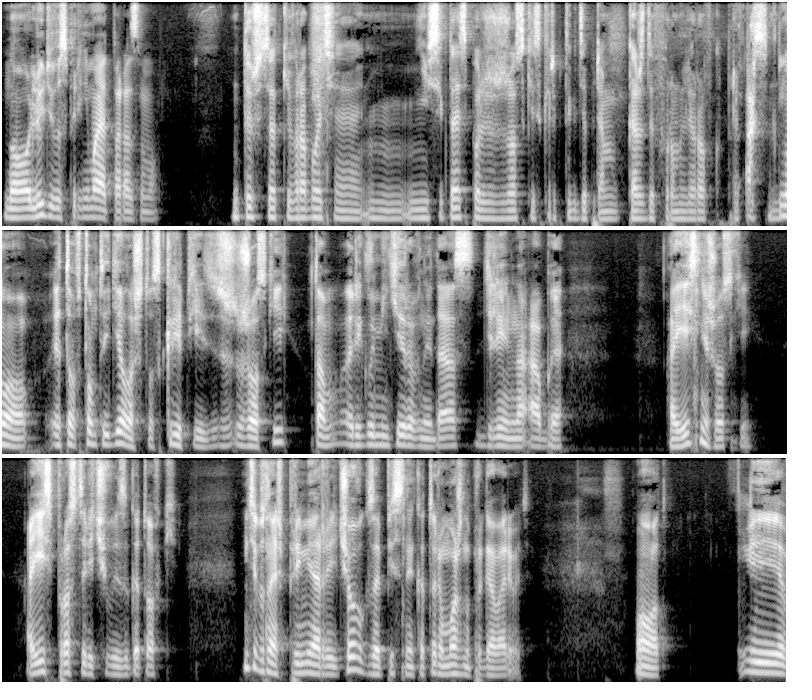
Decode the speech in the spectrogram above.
Но люди воспринимают по-разному. Ну, ты же все-таки в работе не всегда используешь жесткие скрипты, где прям каждая формулировка прописана. А, но это в том-то и дело, что скрипт есть жесткий, там регламентированный, да, с делением на А, Б. А есть не жесткий. А есть просто речевые заготовки. Ну, типа, знаешь, пример речевок записанные, которые можно проговаривать. Вот. И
